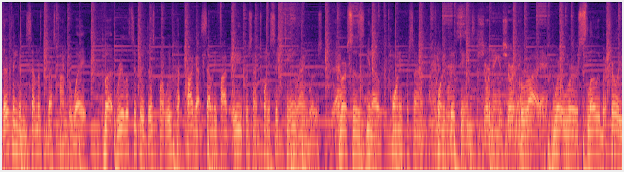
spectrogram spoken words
They're thinking December's the best time to wait. But realistically at this point, we've probably got 75, 80% 2016 Wranglers Yeah. versus, you know, 20% 2015s. Shortening and shortening. Right. We're, we're slowly but surely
